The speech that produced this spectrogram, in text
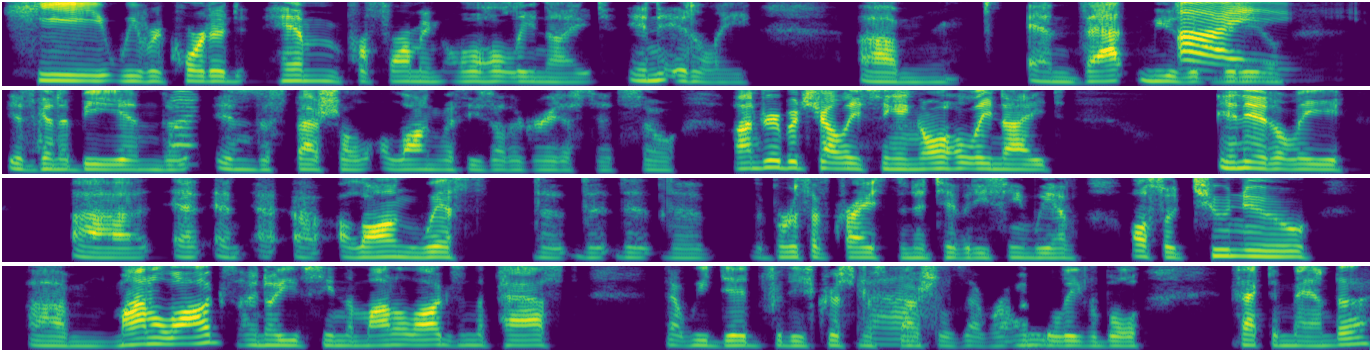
he, we recorded him performing Oh Holy Night in Italy. Um, and that music video is going to be in the What? in the special along with these other greatest hits. So Andrea Bocelli singing "Oh Holy Night" in Italy, uh, and, and uh, along with the, the the the the birth of Christ, the nativity scene. We have also two new um, monologues. I know you've seen the monologues in the past that we did for these Christmas God. specials that were unbelievable. In fact, Amanda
